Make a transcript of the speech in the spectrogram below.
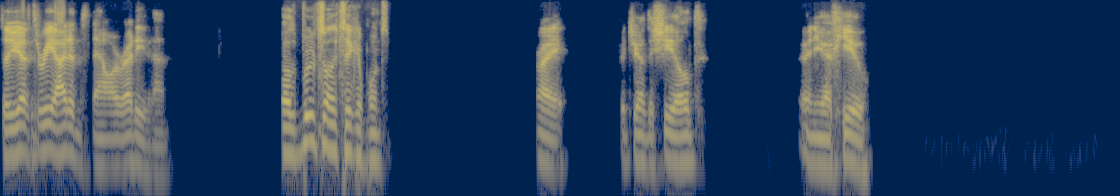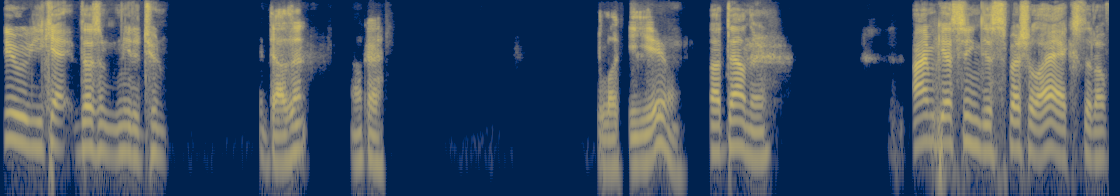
So you have three items now already then. Well, the boots only take up one. Right. But you have the shield and you have Hew. You you can't doesn't need a tune. It doesn't? Okay. Lucky you. Not down there. I'm guessing this special axe that I'll.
